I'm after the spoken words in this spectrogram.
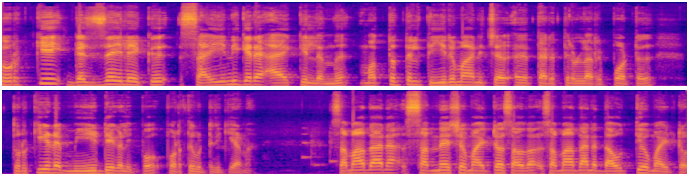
തുർക്കി ഗസയിലേക്ക് സൈനികരെ അയക്കില്ലെന്ന് മൊത്തത്തിൽ തീരുമാനിച്ച തരത്തിലുള്ള റിപ്പോർട്ട് തുർക്കിയുടെ മീഡിയകളിപ്പോൾ പുറത്തുവിട്ടിരിക്കുകയാണ്. സമാധാന സന്ദേശവുമായിട്ടോ സമാധാന ദൗത്യവുമായിട്ടോ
